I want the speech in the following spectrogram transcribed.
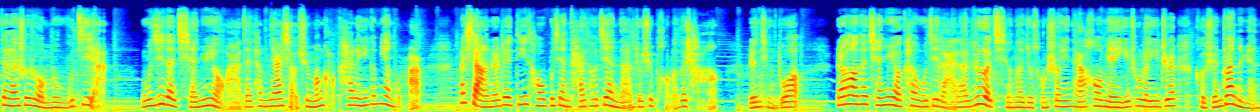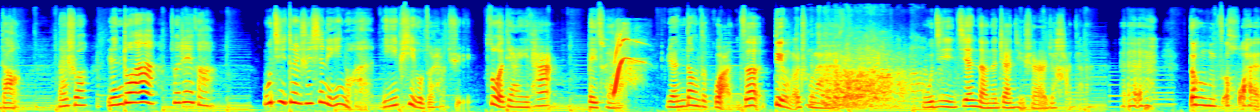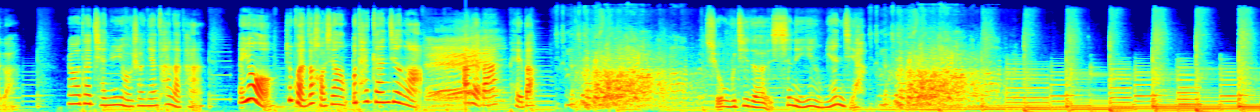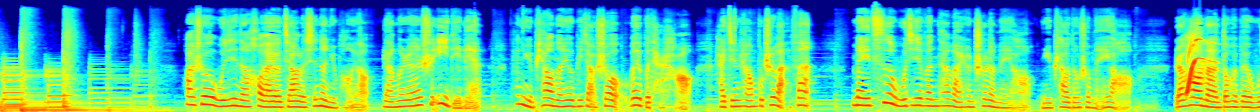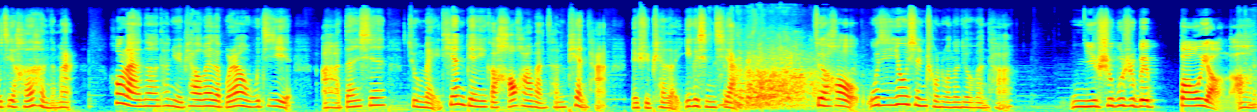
再来说说我们无忌啊，无忌的前女友啊，在他们家小区门口开了一个面馆儿。他想着这低头不见抬头见的，就去捧了个场，人挺多。然后他前女友看无忌来了，热情的就从收银台后面移出了一只可旋转的圆凳，来说人多啊，坐这个。无忌顿时心里一暖，一屁股坐上去，坐垫一塌，悲催了，圆凳子管子顶了出来。无忌艰难的站起身，就喊他：“嘿嘿嘿，凳子坏了。”然后他前女友上前看了看。哎呦，这管子好像不太干净了，二百八赔吧。求无忌的心理阴影面积啊！话说无忌呢，后来又交了新的女朋友，两个人是异地恋。他女票呢又比较瘦，胃不太好，还经常不吃晚饭。每次无忌问他晚上吃了没有，女票都说没有，然后呢都会被无忌狠狠的骂。后来呢，他女票为了不让无忌啊担心，就每天编一个豪华晚餐骗他，连续骗了一个星期啊。最后无忌忧心忡忡的就问他：“你是不是被包养了啊？”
